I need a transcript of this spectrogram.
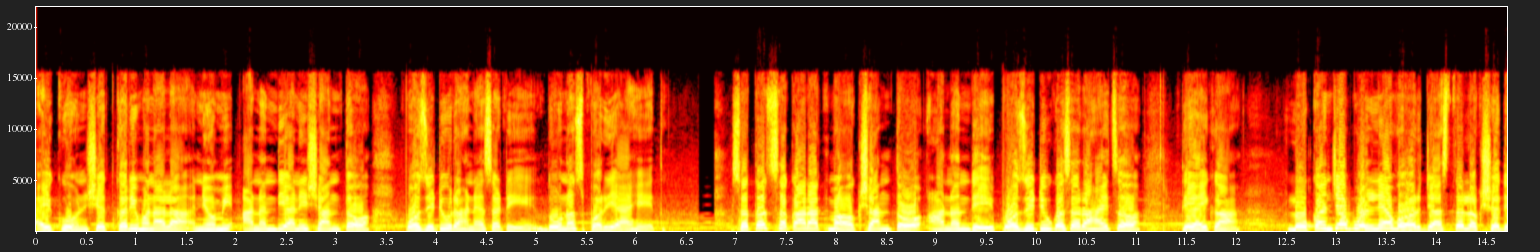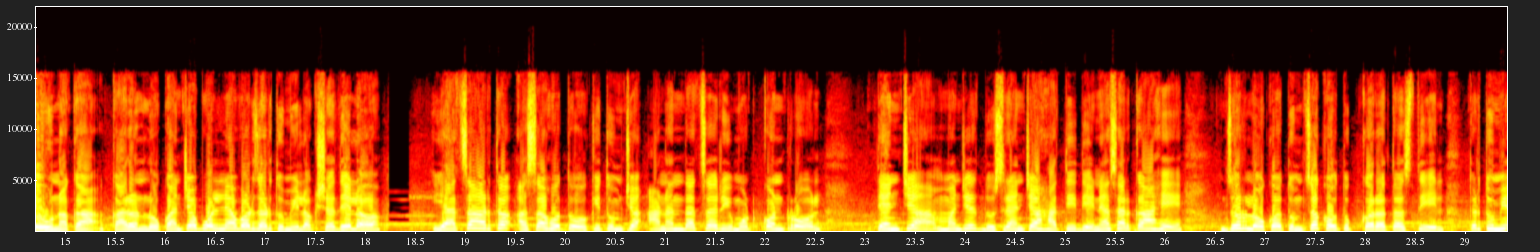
ऐकून शेतकरी म्हणाला नेहमी आनंदी आणि शांत पॉझिटिव्ह राहण्यासाठी दोनच पर्याय आहेत. सतत सकारात्मक शांत आनंदी पॉझिटिव्ह कसं राहायचं ते ऐका. लोकांच्या बोलण्यावर जास्त लक्ष देऊ नका कारण लोकांच्या बोलण्यावर जर तुम्ही लक्ष दिलं याचा अर्थ असा होतो की तुमच्या आनंदाचं रिमोट कंट्रोल त्यांच्या म्हणजे दुसऱ्यांच्या हाती देण्यासारखं आहे. जर लोक तुमचं कौतुक करत असतील तर तुम्ही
